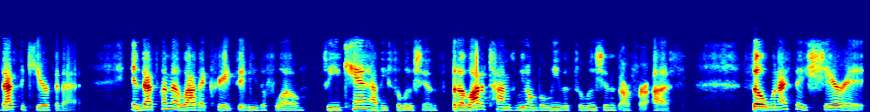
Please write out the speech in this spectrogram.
That's the cure for that. And that's going to allow that creativity to flow so you can have these solutions. But a lot of times we don't believe the solutions are for us. So when I say share it,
